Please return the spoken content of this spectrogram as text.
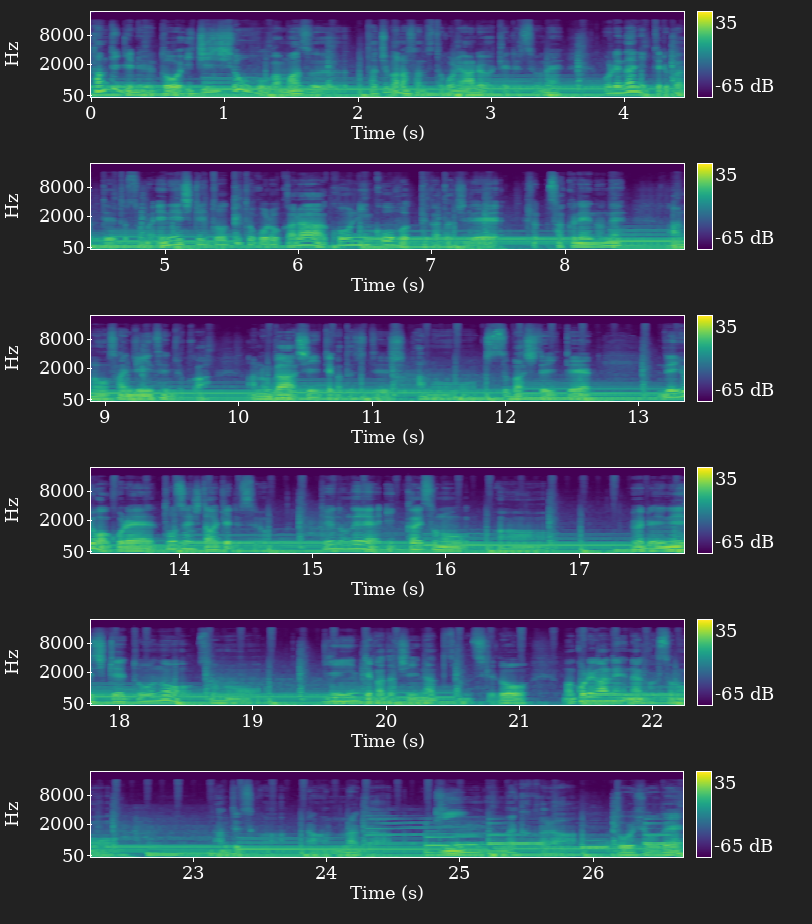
端的に言うと一時情報がまず立花さんってところにあるわけですよね。これ何言ってるかっていうとその NHK 党ってところから公認候補って形で昨年のねあの参議院選挙かあのガーシーって形であの出馬していてで要はこれ当選したわけですよ。っていうので一回そのいわゆる NHK 党のその議員って形になってたんですけど、まあ、これがねなんかその何ていうんですかなんか議員の中から投票で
